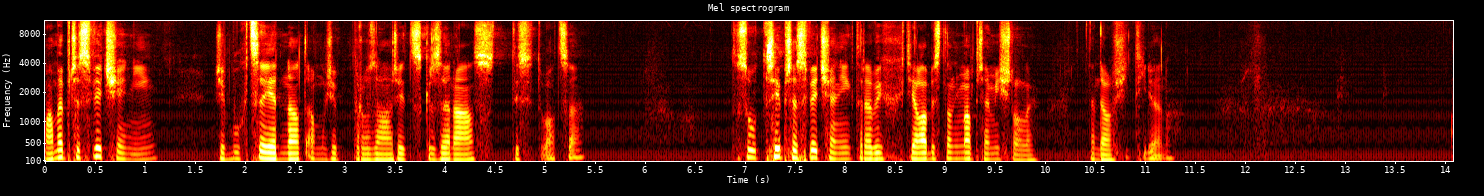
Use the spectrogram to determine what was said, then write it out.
Máme přesvědčení, že Bůh chce jednat a může prozářit skrze nás ty situace? To jsou tři přesvědčení, které bych chtěla, abyste nima přemýšleli ten další týden. A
